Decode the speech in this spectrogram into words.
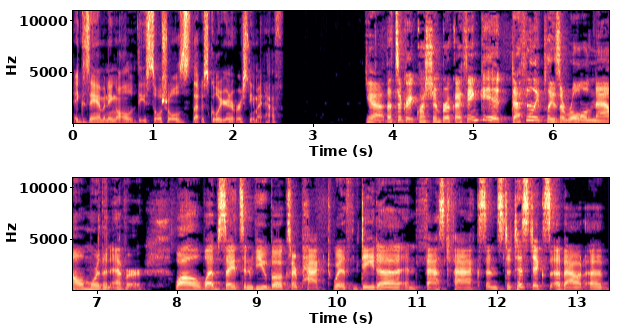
examining all of these socials that a school or university might have? Yeah, that's a great question, Brooke. I think it definitely plays a role now more than ever. While websites and view books are packed with data and fast facts and statistics about a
